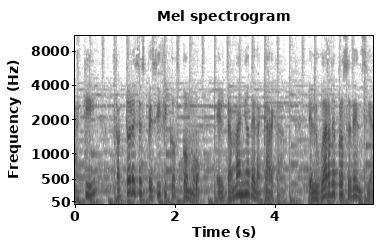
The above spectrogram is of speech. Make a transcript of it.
Aquí, factores específicos como el tamaño de la carga, el lugar de procedencia,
